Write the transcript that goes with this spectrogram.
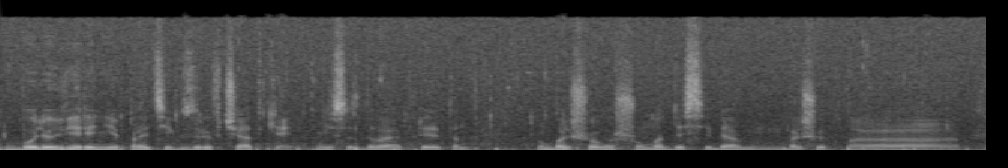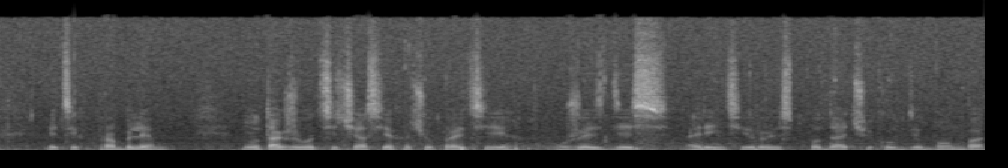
более увереннее пройти к взрывчатке, не создавая при этом ну, большого шума для себя, больших э, этих проблем. Ну, также вот сейчас я хочу пройти уже здесь, ориентируясь по датчику, где бомба,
